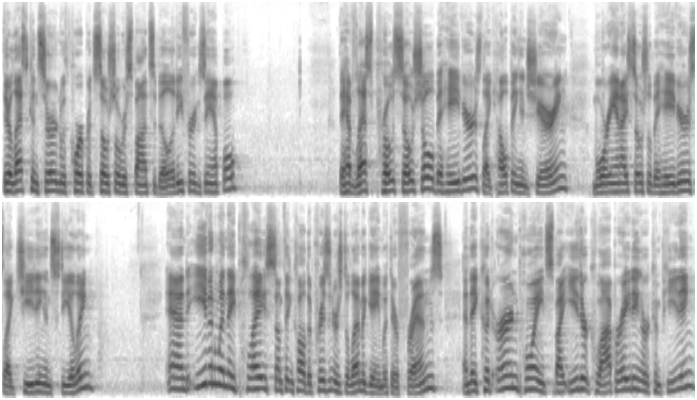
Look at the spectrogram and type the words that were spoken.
They're less concerned with corporate social responsibility, for example. They have less pro social behaviors like helping and sharing, more antisocial behaviors like cheating and stealing. And even when they play something called the prisoner's dilemma game with their friends, and they could earn points by either cooperating or competing,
